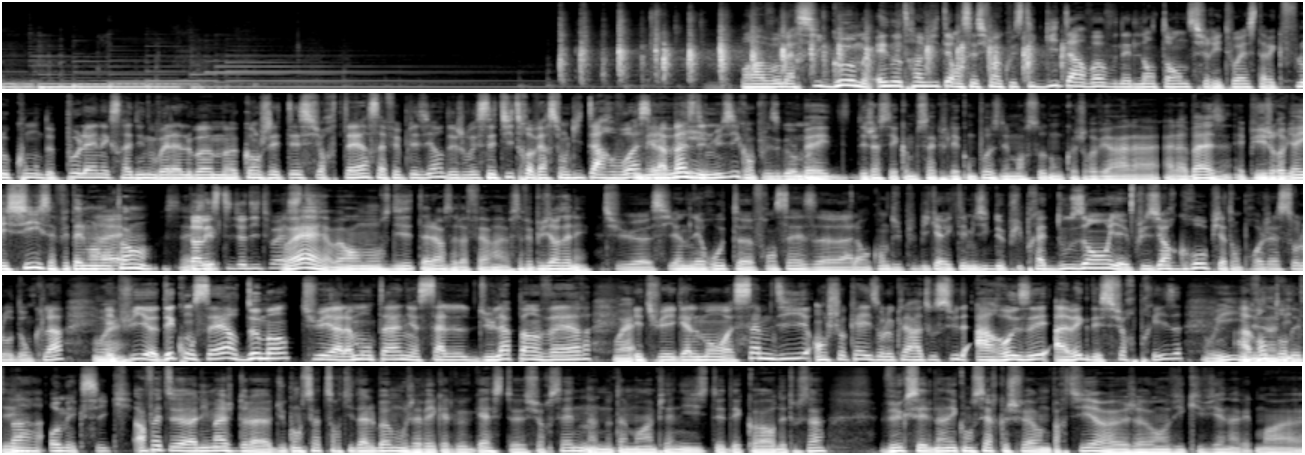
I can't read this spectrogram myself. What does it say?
Bravo, merci Gaume et notre invité en session acoustique guitare-voix, vous venez de l'entendre sur It West avec Flocon de Pollen, extrait du nouvel album euh, Quand j'étais sur Terre. Ça fait plaisir de jouer ces titres version guitare-voix, c'est la base d'une musique en plus Gaume. Déjà, c'est comme ça que je les compose, les morceaux, donc je reviens à la, à la base. Et puis je reviens ici, ça fait tellement Ouais. longtemps. Dans les studios d'It West, Ouais, ben, on, on se disait tout à l'heure, ça doit faire, euh, ça fait plusieurs années. tu euh, sillonnes les routes euh, françaises euh, à la rencontre du public avec tes musiques depuis près de 12 ans. Il y a eu plusieurs groupes, il y a ton projet solo donc là. Ouais. Et puis euh, des concerts. Demain, tu es à la montagne, salle du Lapin Vert. Ouais. Et tu es également euh, samedi en showcase au Leclerc à tout Sud à Rezé avec des surprises oui, avant ton invités. départ au Mexique. En fait, euh, à l'image du concert de sortie d'album où j'avais quelques guests euh, sur scène, Mm. notamment un pianiste, des cordes et tout ça, vu que c'est le dernier concert que je fais avant de partir, j'avais envie qu'ils viennent avec moi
